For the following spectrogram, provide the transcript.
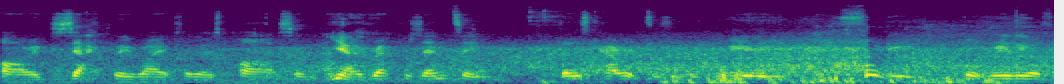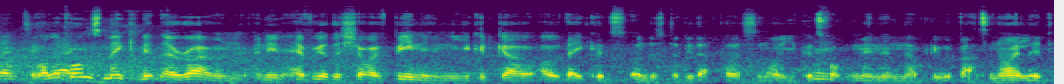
are exactly right for those parts, and, and Yeah. they're representing those characters in a really funny but really authentic Well, way. everyone's making it their own, and in every other show I've been in, you could go, oh, they could understudy that person, or you could hmm. swap them in and nobody would bat an eyelid.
